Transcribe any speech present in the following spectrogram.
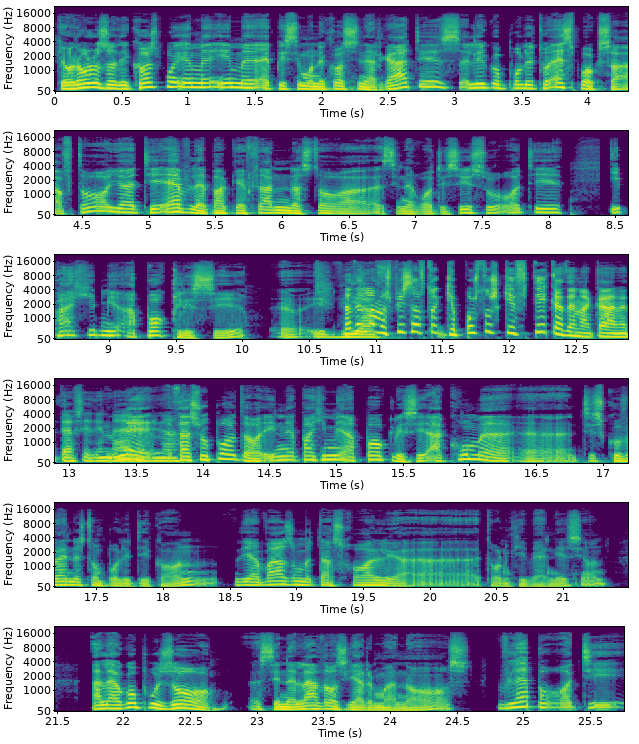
Και ο ρόλος ο δικός μου είμαι, είμαι επιστημονικός συνεργάτης. Λίγο πολύ το έσπρωξα αυτό γιατί έβλεπα και φτάνοντας τώρα στην ερώτησή σου ότι υπάρχει μια απόκληση. Ε, η Θα ήθελα δια- να μας πεις αυτό και πώς το σκεφτήκατε να κάνετε αυτή την έρευνα; Ναι, θα σου πω τώρα, είναι, υπάρχει μια απόκληση. Ακούμε ε, τις κουβέντες των πολιτικών, διαβάζουμε τα σχόλια ε, των κυβερνήσεων, αλλά εγώ που ζω στην Ελλάδα ως Γερμανός, βλέπω ότι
